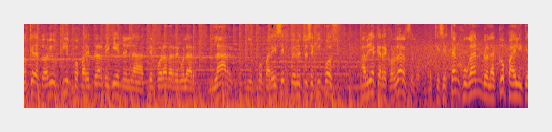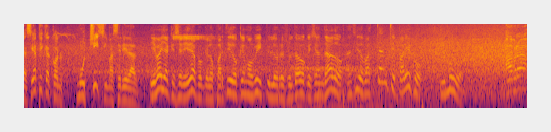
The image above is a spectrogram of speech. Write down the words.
Nos queda todavía un tiempo para entrar de lleno en la temporada regular. Largo tiempo parece, pero estos equipos habría que recordárselo, porque se están jugando la Copa Élite Asiática con muchísima seriedad. Y vaya que seriedad, porque los partidos que hemos visto y los resultados que se han dado han sido bastante parejos y muy buenos. Habrá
